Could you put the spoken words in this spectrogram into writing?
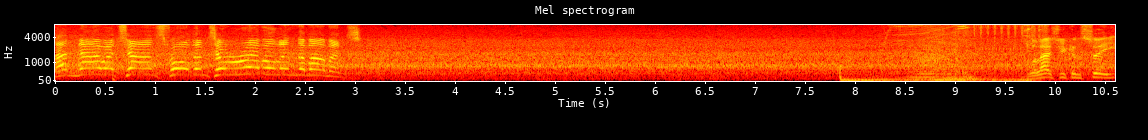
And now a chance for them to revel in the moment. Well, as you can see,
